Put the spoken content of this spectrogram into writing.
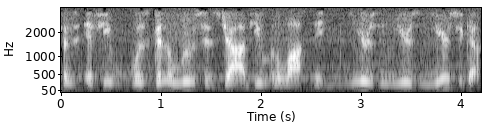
Because if he was going to lose his job, he would have lost it years and years and years ago.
